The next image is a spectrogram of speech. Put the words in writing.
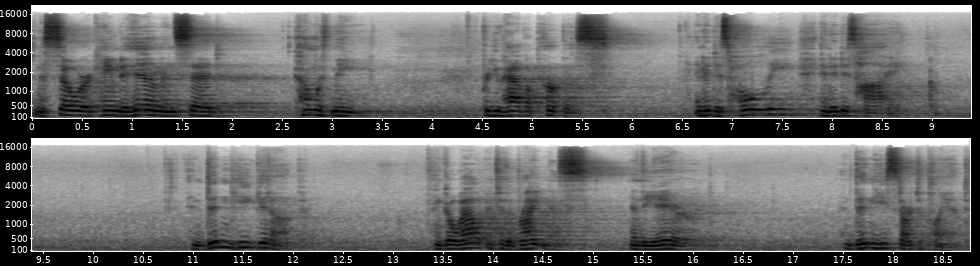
And a sower came to him and said, Come with me, for you have a purpose, and it is holy, and it is high. And didn't he get up and go out into the brightness and the air? And didn't he start to plant?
